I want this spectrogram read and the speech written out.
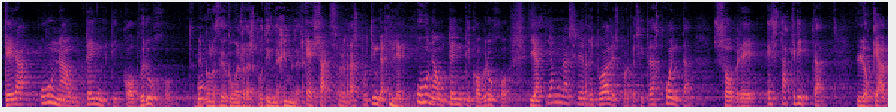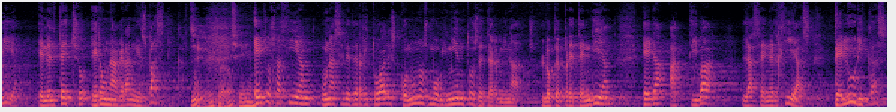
que era un auténtico brujo. También conocido como el Rasputín de Himmler. Exacto, el Rasputín de Himmler, un auténtico brujo. Y hacían una serie de rituales, porque si te das cuenta, sobre esta cripta, lo que había en el techo era una gran esvástica. Sí, claro. Ellos hacían una serie de rituales con unos movimientos determinados. Lo que pretendían era activar las energías telúricas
